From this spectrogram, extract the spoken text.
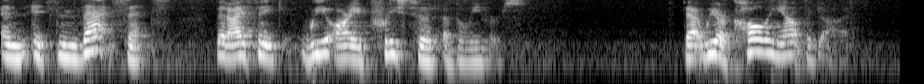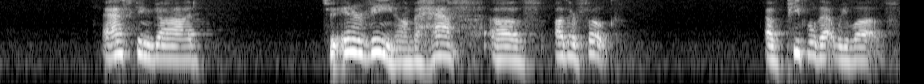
And it's in that sense that I think we are a priesthood of believers that we are calling out to God, asking God to intervene on behalf of other folk, of people that we love.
